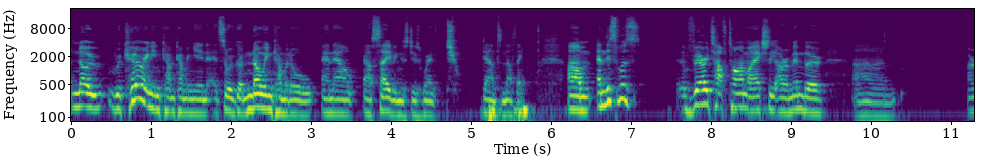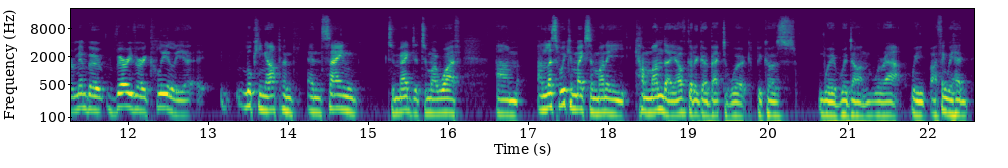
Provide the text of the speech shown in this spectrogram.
no recurring income coming in. And so we've got no income at all. And our, our savings just went down to nothing. Um, and this was a very tough time. I actually, I remember, um, I remember very, very clearly uh, looking up and, and saying to Magda, to my wife, um, unless we can make some money come Monday, I've got to go back to work because we're, we're done. We're out. We I think we had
